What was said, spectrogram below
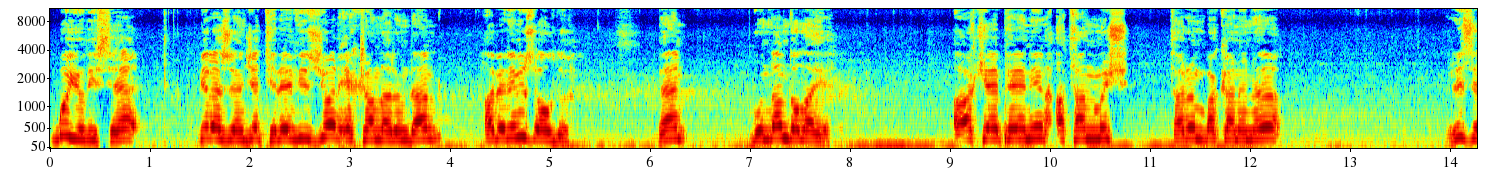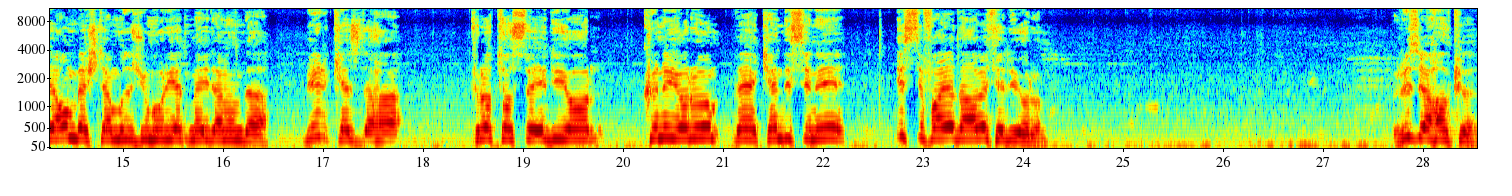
Bu yıl ise biraz önce televizyon ekranlarından haberimiz oldu. Ben bundan dolayı AKP'nin atanmış Tarım Bakanı'nı Rize 15 Temmuz Cumhuriyet Meydanı'nda bir kez daha protesto ediyor, kınıyorum ve kendisini istifaya davet ediyorum. Rize halkı,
